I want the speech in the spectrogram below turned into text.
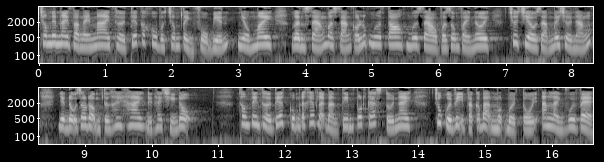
Trong đêm nay và ngày mai, thời tiết các khu vực trong tỉnh phổ biến, nhiều mây, gần sáng và sáng có lúc mưa to, mưa rào và rông vài nơi, trưa chiều giảm mây trời nắng, nhiệt độ giao động từ 22 đến 29 độ. Thông tin thời tiết cũng đã khép lại bản tin podcast tối nay. Chúc quý vị và các bạn một buổi tối an lành vui vẻ.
